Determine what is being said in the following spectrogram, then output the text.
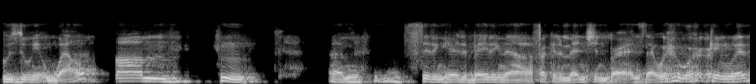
Who's doing it well? Um, hmm. I'm sitting here debating now if I could mention brands that we're working with.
